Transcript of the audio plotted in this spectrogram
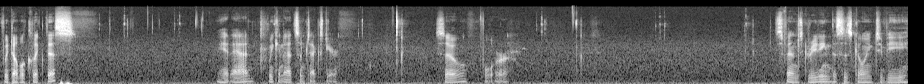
If we double click this, hit add, we can add some text here. So for Sven's greeting, this is going to be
